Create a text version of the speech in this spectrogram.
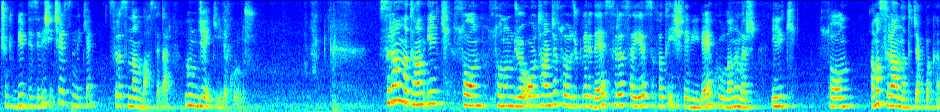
Çünkü bir diziliş içerisindeki sırasından bahseder. Önce ekiyle kurulur. Sıra anlatan ilk, son, sonuncu, ortanca sözcükleri de sıra sayı sıfatı işleviyle kullanılır. İlk, son ama sıra anlatacak bakın.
